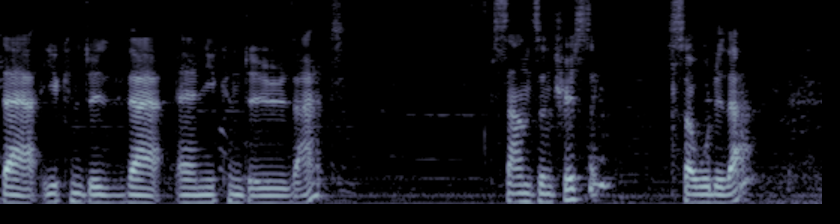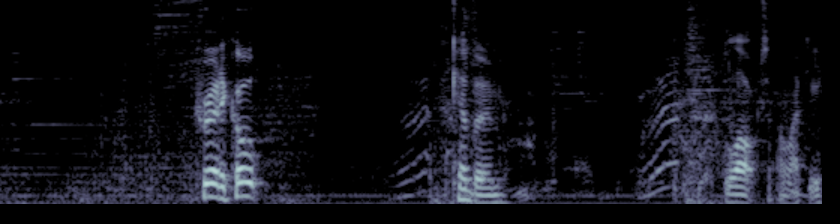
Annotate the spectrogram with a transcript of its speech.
that, you can do that, and you can do that. Sounds interesting. So we'll do that. Critical. Kaboom. Blocked. Unlucky.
